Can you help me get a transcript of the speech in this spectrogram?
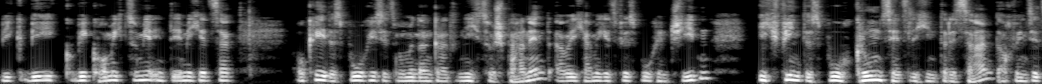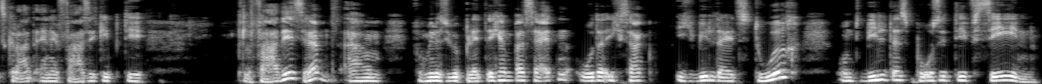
Wie, wie, wie komme ich zu mir, indem ich jetzt sage, okay, das Buch ist jetzt momentan gerade nicht so spannend, aber ich habe mich jetzt fürs Buch entschieden. Ich finde das Buch grundsätzlich interessant, auch wenn es jetzt gerade eine Phase gibt, die fad ist, ja, ähm, von mir aus überblätter ich ein paar Seiten oder ich sag, ich will da jetzt durch und will das positiv sehen.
